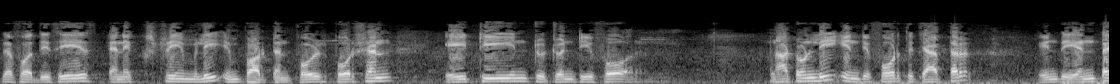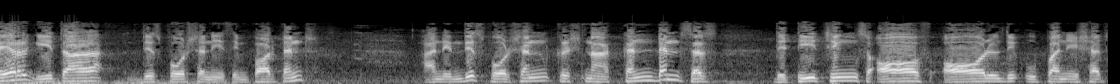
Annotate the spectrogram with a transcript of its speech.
Therefore, this is an extremely important portion, 18 to 24. Not only in the fourth chapter, in the entire Gita, this portion is important. And in this portion, Krishna condenses the teachings of all the Upanishads.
